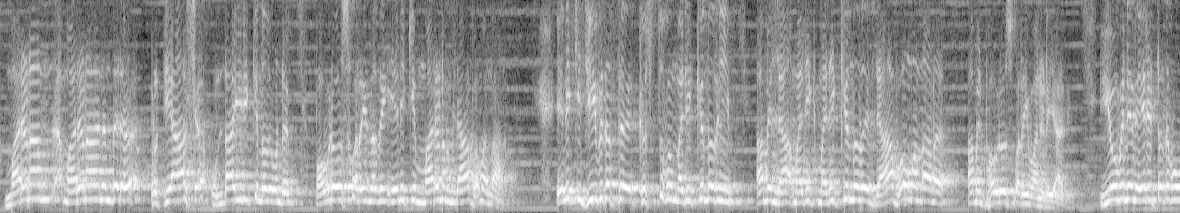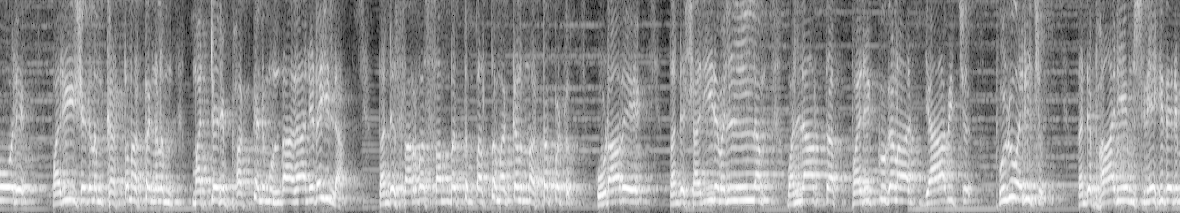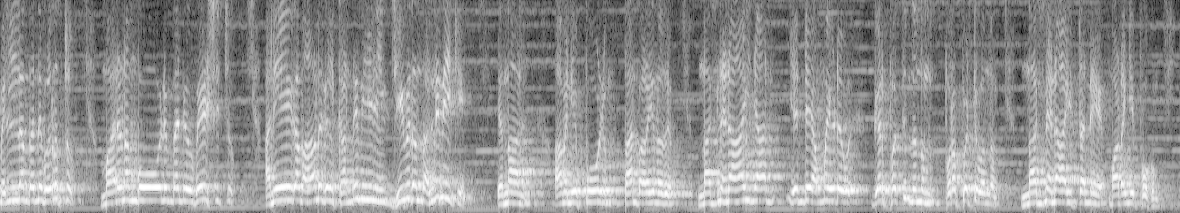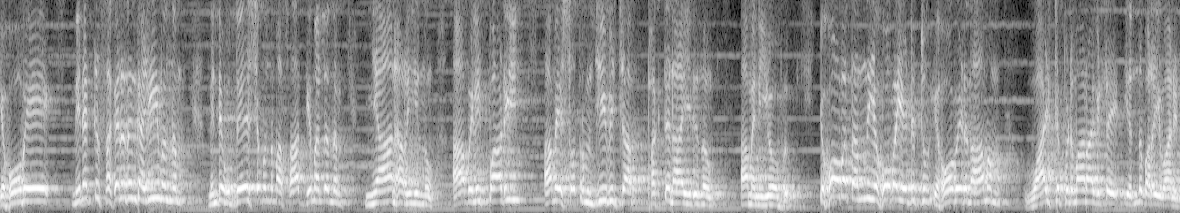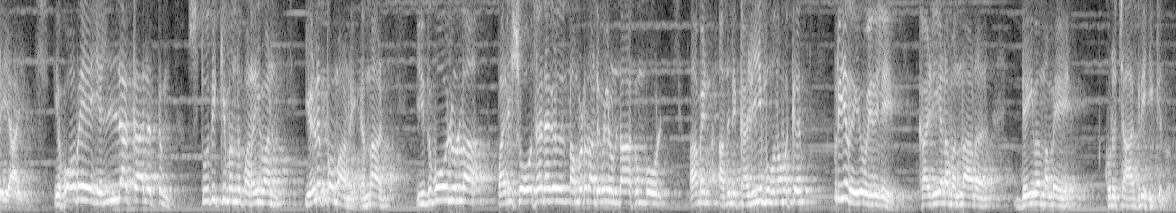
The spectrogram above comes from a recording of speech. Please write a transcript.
മരണാ മരണാനന്തര പ്രത്യാശ ഉണ്ടായിരിക്കുന്നത് കൊണ്ട് പൗലോസ് പറയുന്നത് എനിക്ക് മരണം ലാഭമെന്നാണ്. എനിക്ക് ജീവിതത്തിൽ ക്രിസ്തുവ് മരിക്കുന്നതിൽ അവൻ മരി മരിക്കുന്നത് ലാഭമെന്നാണ് അവൻ പൗലോസ് പറയുവാനിടയായത്. യോവിനെ നേരിട്ടതുപോലെ പരീക്ഷകളും കഷ്ടനഷ്ടങ്ങളും മറ്റൊരു ഭക്തനും ഉണ്ടാകാനിടയില്ല. തന്റെ സർവസമ്പത്തും പത്ത് മക്കളും നഷ്ടപ്പെട്ടു. കൂടാതെ തന്റെ ശരീരമെല്ലാം വല്ലാത്ത പരുക്കുകളാൽ വ്യാപിച്ച് പുഴുവരിച്ചു. തന്റെ ഭാര്യയും സ്നേഹിതരും എല്ലാം തന്നെ വെറുത്തു. മരണം പോലും തന്നെ ഉപേക്ഷിച്ചു. അനേക നാളുകൾ കണ്ണുനീരിൽ ജീവിതം തള്ളി നീക്കി എന്നാൽ അവൻ എപ്പോഴും താൻ പറയുന്നത് നഗ്നനായി ഞാൻ എന്റെ അമ്മയുടെ ഗർഭത്തിൽ നിന്നും പുറപ്പെട്ടു വന്നും. നഗ്നനായി തന്നെ മടങ്ങിപ്പോകും. യഹോവേ നിനക്ക് സകലതും കഴിയുമെന്നും നിന്റെ ഉദ്ദേശമൊന്നും അസാധ്യമല്ലെന്നും ഞാൻ അറിയുന്നു. ആ വെളിപ്പാടിൽ ആമേ സ്തോത്രം ജീവിച്ച ഭക്തനായിരുന്നു. ആമൻ. യോബ്. യഹോവ തന്ന് യഹോവ എടുത്തു. യഹോവയുടെ നാമം വാഴ്ത്തപ്പെടുമാറാകട്ടെ എന്ന് പറയുവാനിടയായി. യഹോവയെ എല്ലാ കാലത്തും സ്തുതിക്കുമെന്ന് പറയുവാൻ എളുപ്പമാണ്. എന്നാൽ ഇതുപോലുള്ള പരിശോധനകൾ നമ്മുടെ നടുവിൽ ഉണ്ടാകുമ്പോൾ ആമൻ അതിന് കഴിയുമോ നമുക്ക്? പ്രിയ ദൈവവേദിലേ കഴിയണമെന്നാണ് ദൈവം നമ്മെ കുറിച്ച് ആഗ്രഹിക്കുന്നത്.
